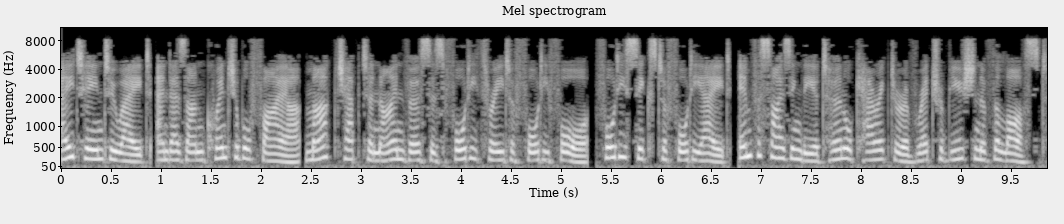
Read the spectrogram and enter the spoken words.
18 to 8 and as unquenchable fire Mark chapter 9 verses 43 to 44, 46 to 48, emphasizing the eternal character of retribution of the lost.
